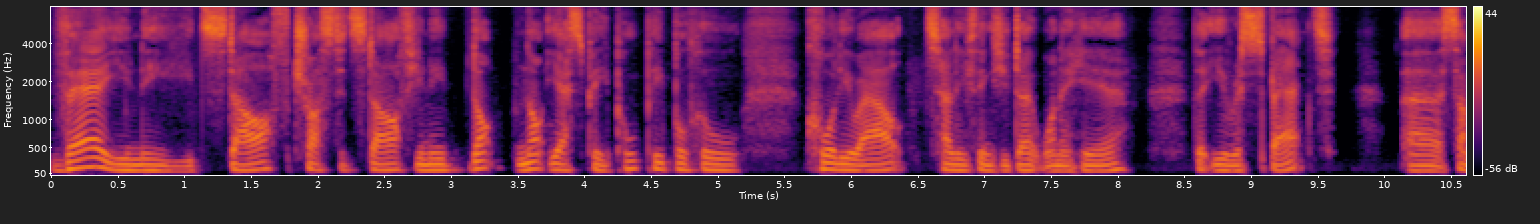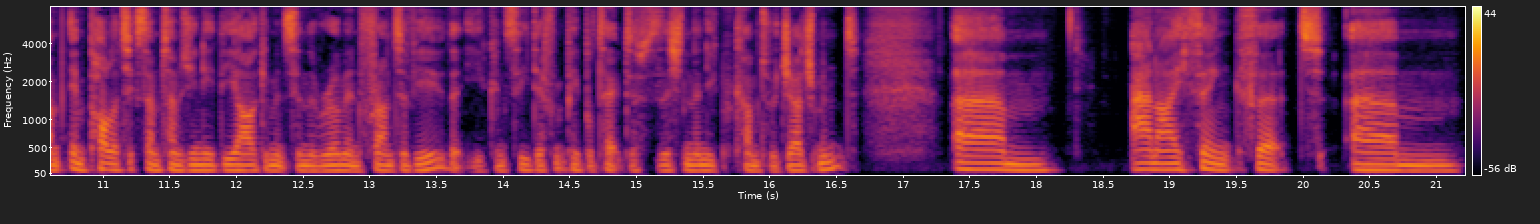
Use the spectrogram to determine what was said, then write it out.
There you need staff, trusted staff. You need not, not yes people, people who'll call you out, tell you things you don't want to hear, that you respect. Uh, some in politics, sometimes you need the arguments in the room in front of you that you can see different people take this position, then you can come to a judgment. Um, and I think that, um,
